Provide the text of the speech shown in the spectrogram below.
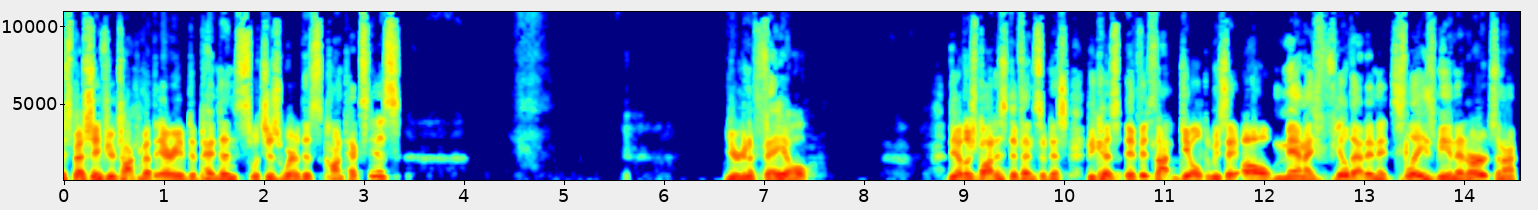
especially if you're talking about the area of dependence, which is where this context is, you're going to fail. The other spot is defensiveness. Because if it's not guilt and we say, oh man, I feel that and it slays me and it hurts and I,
